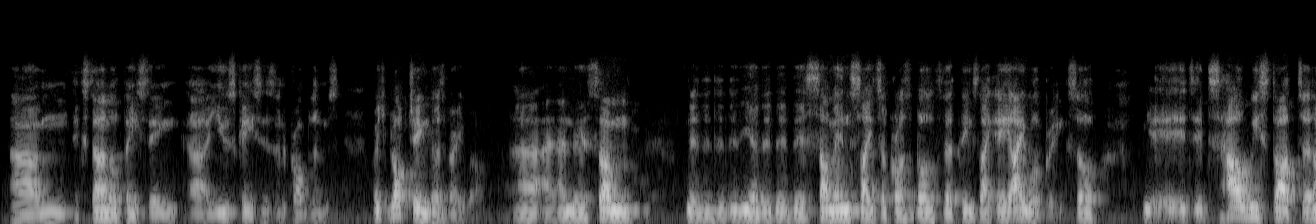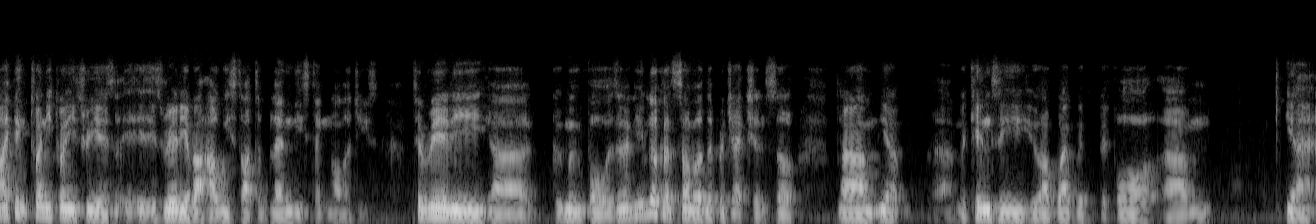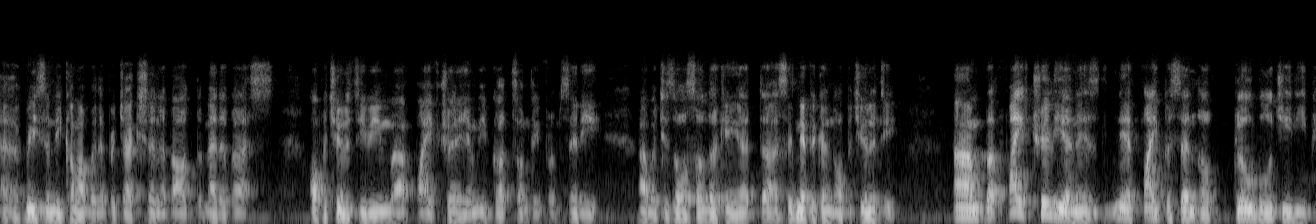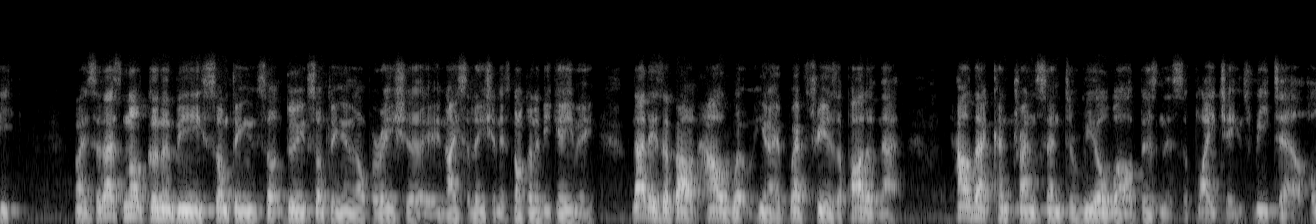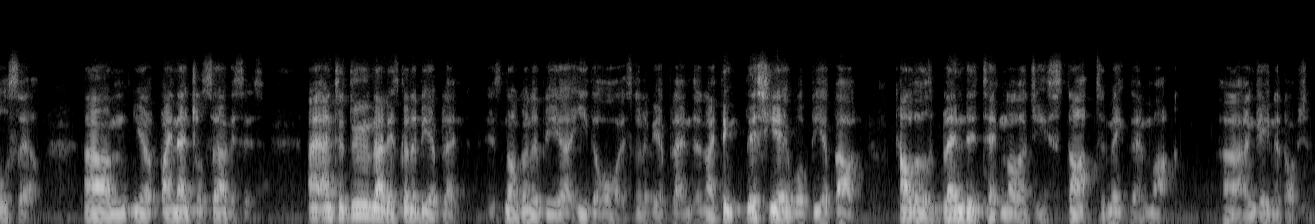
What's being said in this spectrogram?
um, external facing uh, use cases and problems, which blockchain does very well. Uh, and there's some, you know, there's some insights across both that things like AI will bring. So it, it's how we start to, and I think 2023 is is really about how we start to blend these technologies to really uh, move forwards. And if you look at some of the projections, so um, you know, uh, McKinsey, who I've worked with before, um, have recently come up with a projection about the metaverse opportunity being worth five trillion. We've got something from Citi, uh, which is also looking at a significant opportunity. Um, but five trillion is near five percent of global GDP, right? So that's not going to be something so doing something in operation in isolation. It's not going to be gaming. That is about how you know Web three is a part of that, how that can transcend to real world business, supply chains, retail, wholesale, um, you know, financial services, and, and to do that is going to be a blend. It's not going to be a either or. It's going to be a blend. And I think this year will be about how those blended technologies start to make their mark uh, and gain adoption.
